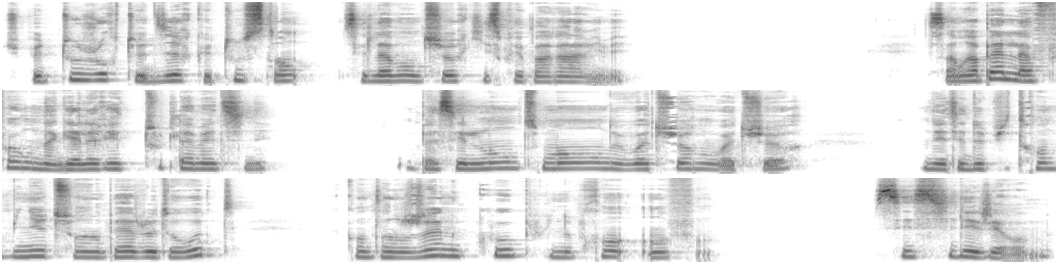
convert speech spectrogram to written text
tu peux toujours te dire que tout ce temps, c'est l'aventure qui se prépare à arriver. Ça me rappelle la fois où on a galéré toute la matinée. On passait lentement de voiture en voiture, on était depuis 30 minutes sur un péage d'autoroute, quand un jeune couple nous prend enfin. Cécile et Jérôme.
